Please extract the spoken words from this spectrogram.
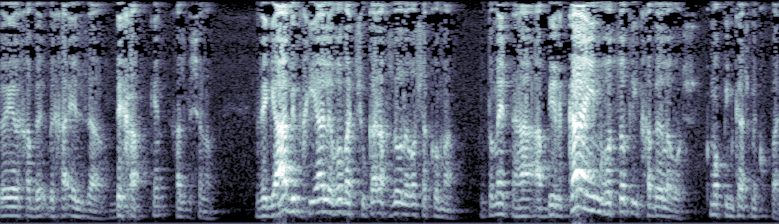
לא יהיה לך בך אל זר, בך, כן? חס ושלום. וגאה בבחייה לרוב התשוקה לחזור לראש הקומה. זאת אומרת, הברכיים רוצות להתחבר לראש, כמו פנקס מקופל.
